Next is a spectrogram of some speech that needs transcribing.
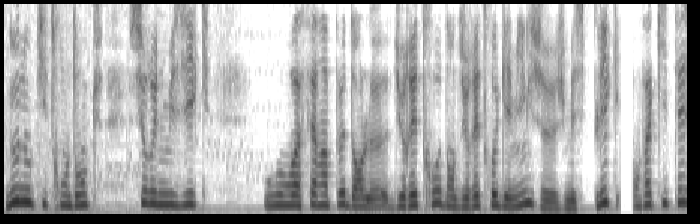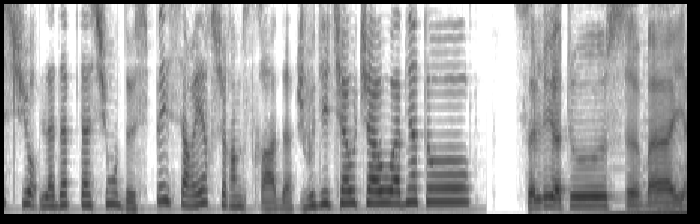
Nous nous quitterons donc sur une musique où on va faire un peu dans le du rétro, dans du rétro gaming. Je, je m'explique. On va quitter sur l'adaptation de Space Harrier sur Amstrad. Je vous dis ciao ciao, à bientôt. Salut à tous. Bye.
